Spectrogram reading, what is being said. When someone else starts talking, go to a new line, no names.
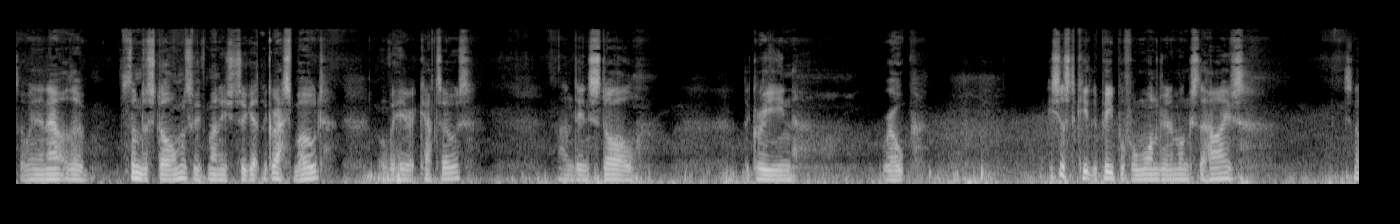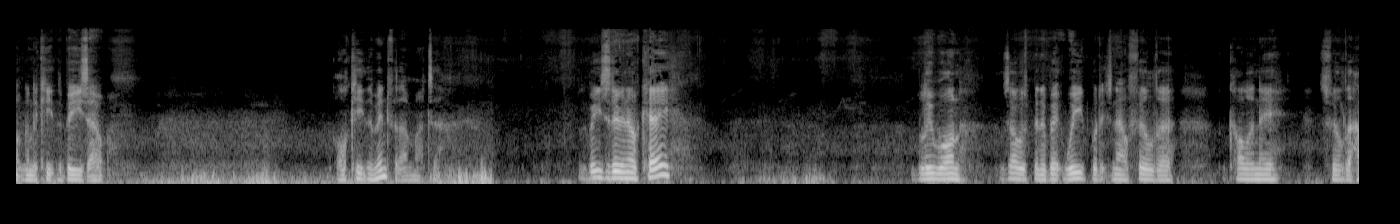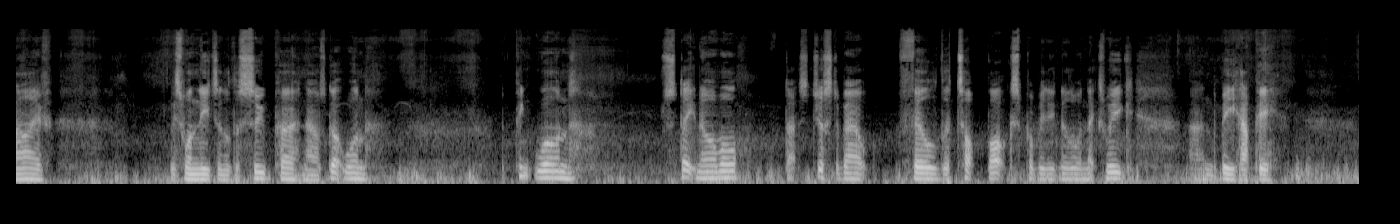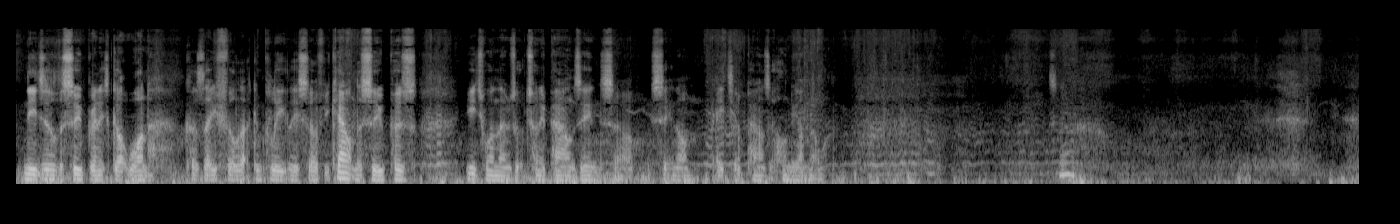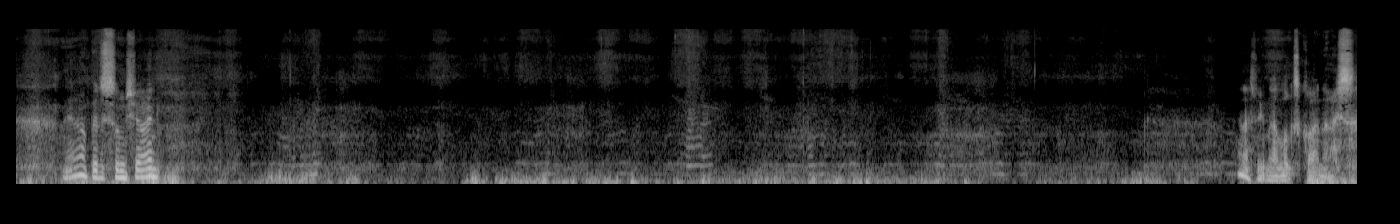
So in and out of the thunderstorms we've managed to get the grass mowed over here at Cattows and install the green rope. It's just to keep the people from wandering amongst the hives. It's not going to keep the bees out. Or keep them in for that matter. The bees are doing okay. The blue one has always been a bit weak but it's now filled a, a colony, it's filled a hive. This one needs another super, now it's got one. The pink one, state normal, that's just about filled the top box, probably need another one next week. And Be Happy needs another super and it's got one because they fill that completely. So if you count the supers, each one of them's got 20 pounds in, so you're sitting on 80 pounds of honey on that one. So, yeah, a bit of sunshine. And I think that looks quite nice.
